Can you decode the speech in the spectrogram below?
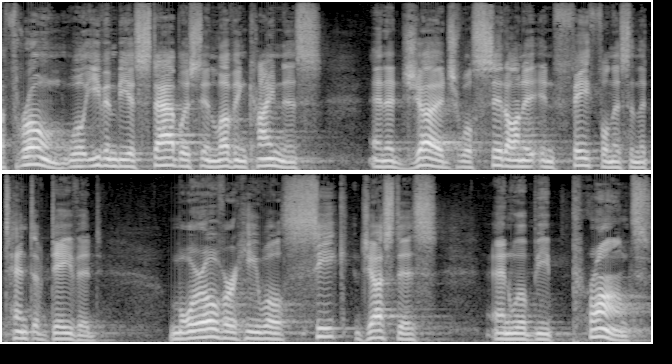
A throne will even be established in loving kindness, and a judge will sit on it in faithfulness in the tent of David. Moreover, he will seek justice and will be prompt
